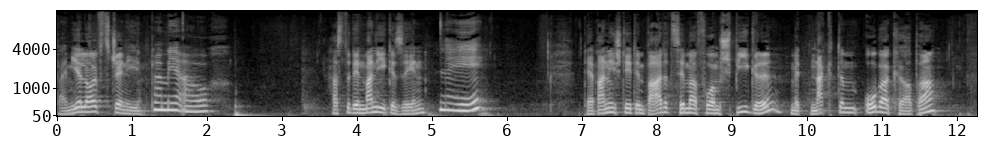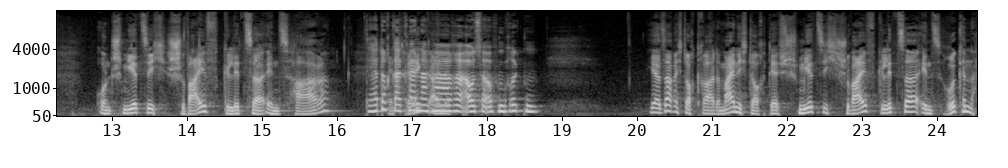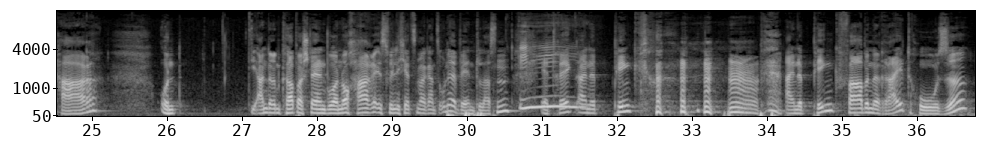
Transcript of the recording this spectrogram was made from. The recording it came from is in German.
Bei mir läuft's, Jenny. Bei mir auch. Hast du den Manni gesehen? Nee. Der Manni steht im Badezimmer vorm Spiegel mit nacktem Oberkörper und schmiert sich Schweifglitzer ins Haar. Der hat doch Er gar keine eine- Haare außer auf dem Rücken. Ja, sag ich doch gerade, meine ich doch. Der schmiert sich Schweifglitzer ins Rückenhaar und die anderen Körperstellen, wo er noch Haare ist, will ich jetzt mal ganz unerwähnt lassen. Er trägt eine pink, eine pinkfarbene Reithose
